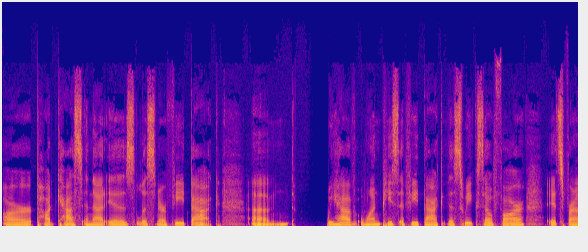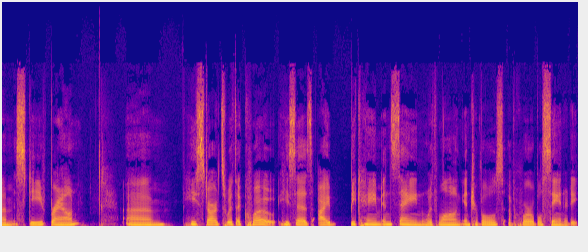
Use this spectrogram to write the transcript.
our podcast, and that is listener feedback. Um, we have one piece of feedback this week so far. It's from Steve Brown. Um, he starts with a quote. He says, I became insane with long intervals of horrible sanity.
